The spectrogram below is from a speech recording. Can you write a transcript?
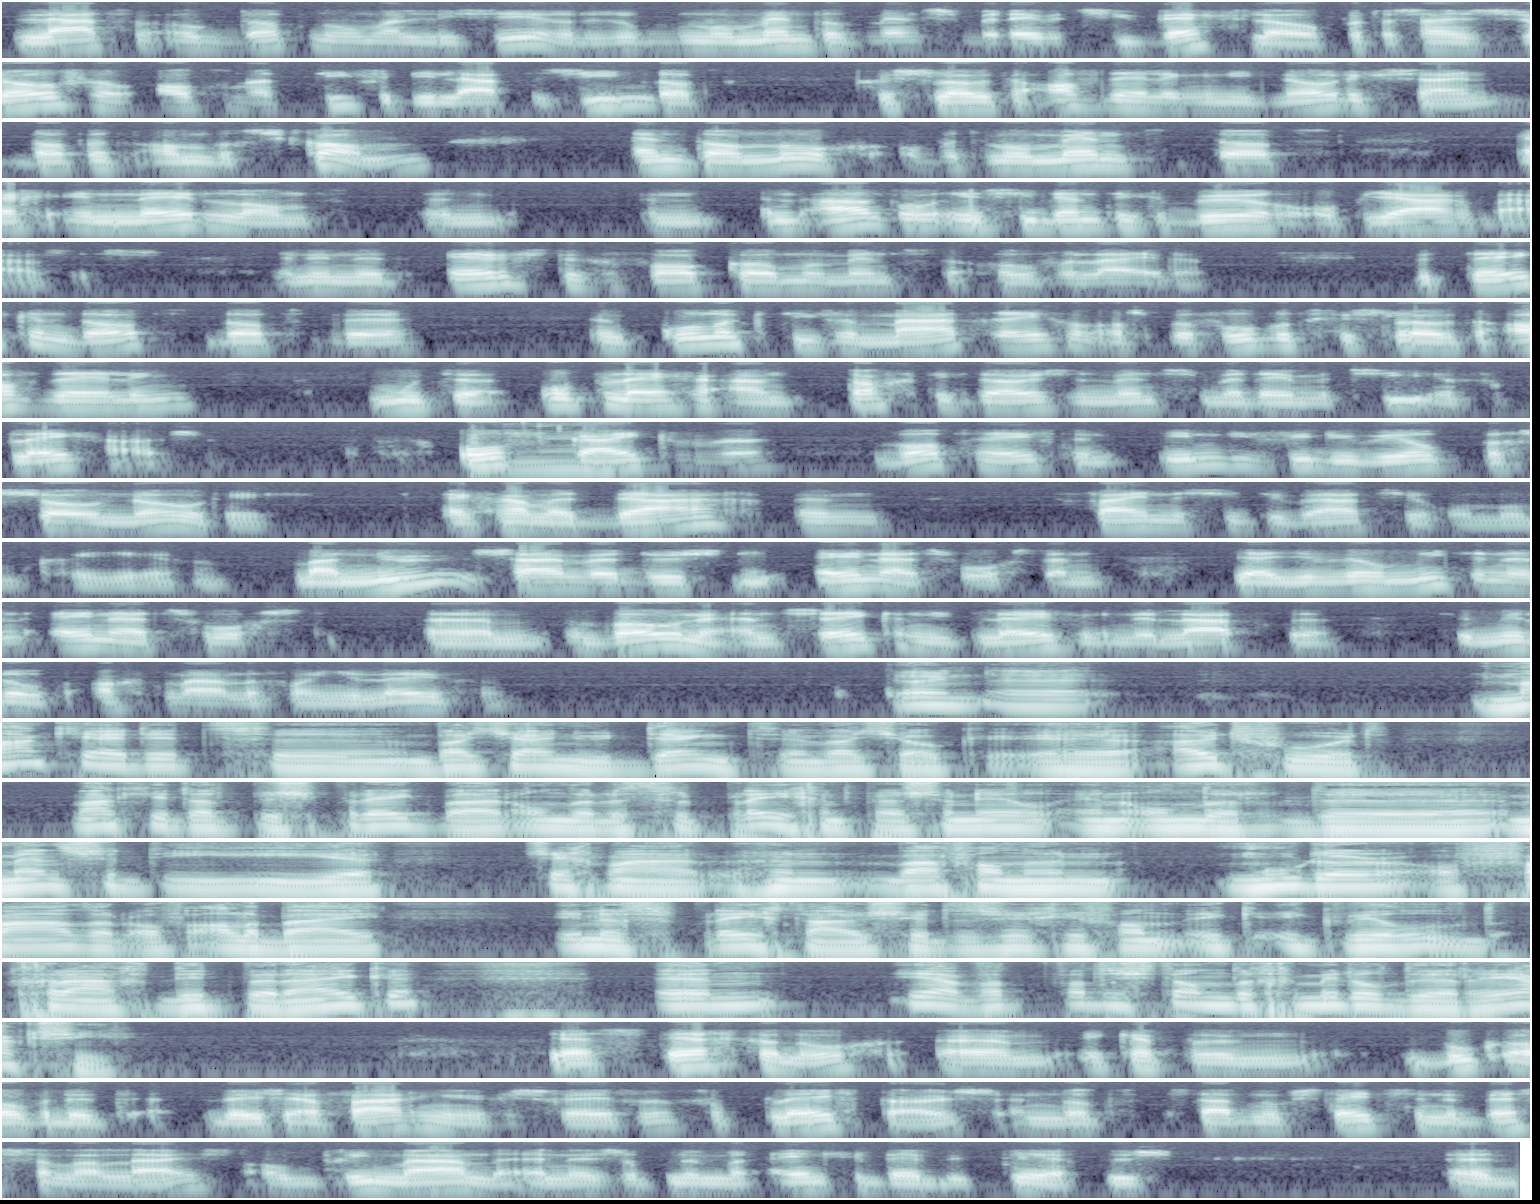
laten we ook dat normaliseren. Dus op het moment dat mensen met dementie weglopen, er zijn zoveel alternatieven die laten zien dat gesloten afdelingen niet nodig zijn, dat het anders kan. En dan nog, op het moment dat er in Nederland een, een, een aantal incidenten gebeuren op jaarbasis. En in het ergste geval komen mensen te overlijden. Betekent dat dat we een collectieve maatregel als bijvoorbeeld gesloten afdeling moeten opleggen aan 80.000 mensen met dementie in verpleeghuizen? Of kijken we wat heeft een individueel persoon nodig? En gaan we daar een fijne situatie rondom creëren. Maar nu zijn we dus die eenheidsworst. En ja, je wil niet in een eenheidsworst ehm, wonen en zeker niet leven in de laatste gemiddeld acht maanden van je leven. Eh, maak jij dit, eh, wat jij nu denkt en wat je ook eh, uitvoert, maak je dat bespreekbaar onder het verplegend personeel en onder de mensen die, eh, zeg maar, hun, waarvan hun moeder of vader of allebei in het verpleeghuis zitten? Zeg je van, ik, ik wil graag dit bereiken. En ja, wat, wat is dan de gemiddelde reactie? Ja, sterker nog, ehm, ik heb een boek over dit, deze ervaringen geschreven, Verpleegthuis. En dat staat nog steeds in de bestsellerlijst, al drie maanden en is op nummer één gedebuteerd. Dus eh,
